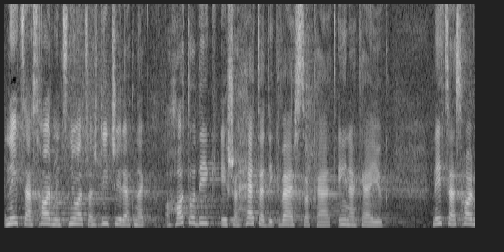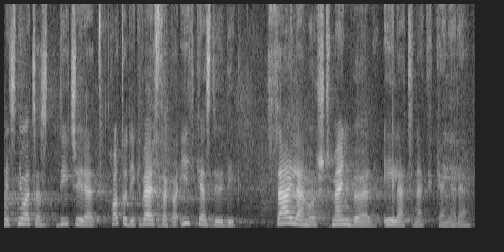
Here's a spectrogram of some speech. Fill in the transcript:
A 438-as dicséretnek a hatodik és a hetedik verszakát énekeljük. 438-as dicséret hatodik verszaka így kezdődik, Szállj le most mennyből életnek kenyere.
